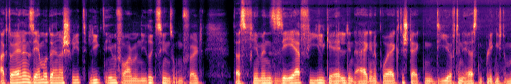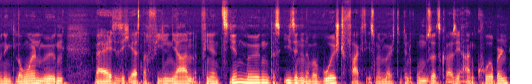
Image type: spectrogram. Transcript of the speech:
Aktuell ein sehr moderner Schritt liegt eben vor allem im Niedrigzinsumfeld, dass Firmen sehr viel Geld in eigene Projekte stecken, die auf den ersten Blick nicht unbedingt lohnen mögen, weil sie sich erst nach vielen Jahren finanzieren mögen. Das ist ihnen aber wurscht. Fakt ist, man möchte den Umsatz quasi ankurbeln,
